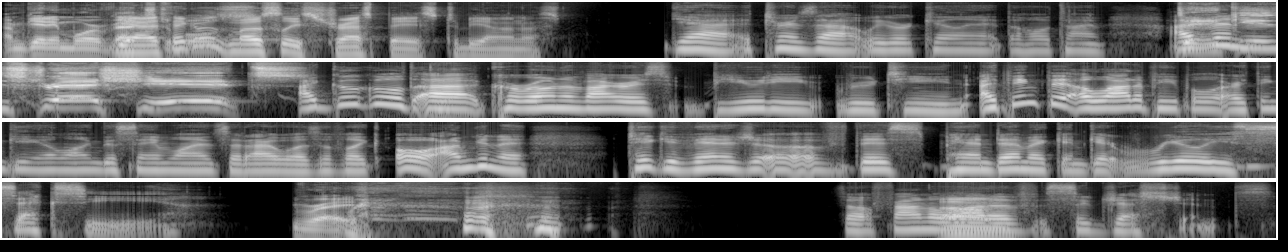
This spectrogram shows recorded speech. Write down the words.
I'm getting more vegetables. yeah, I think it was mostly stress based, to be honest. Yeah, it turns out we were killing it the whole time. I've been taking stress shits. I googled uh, coronavirus beauty routine. I think that a lot of people are thinking along the same lines that I was of like, oh, I'm gonna take advantage of this pandemic and get really sexy. right. So I found a lot Um, of suggestions.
